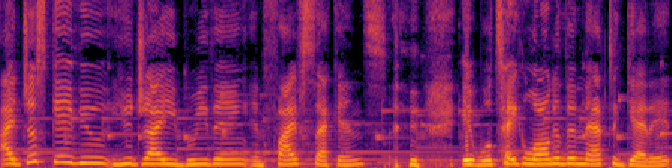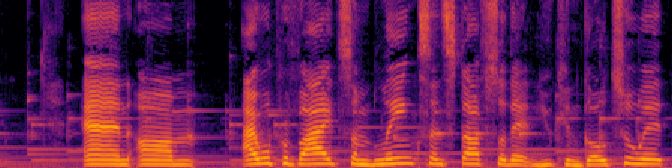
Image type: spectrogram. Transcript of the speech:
I just gave you Ujjayi breathing in five seconds. it will take longer than that to get it. And um, I will provide some links and stuff so that you can go to it.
